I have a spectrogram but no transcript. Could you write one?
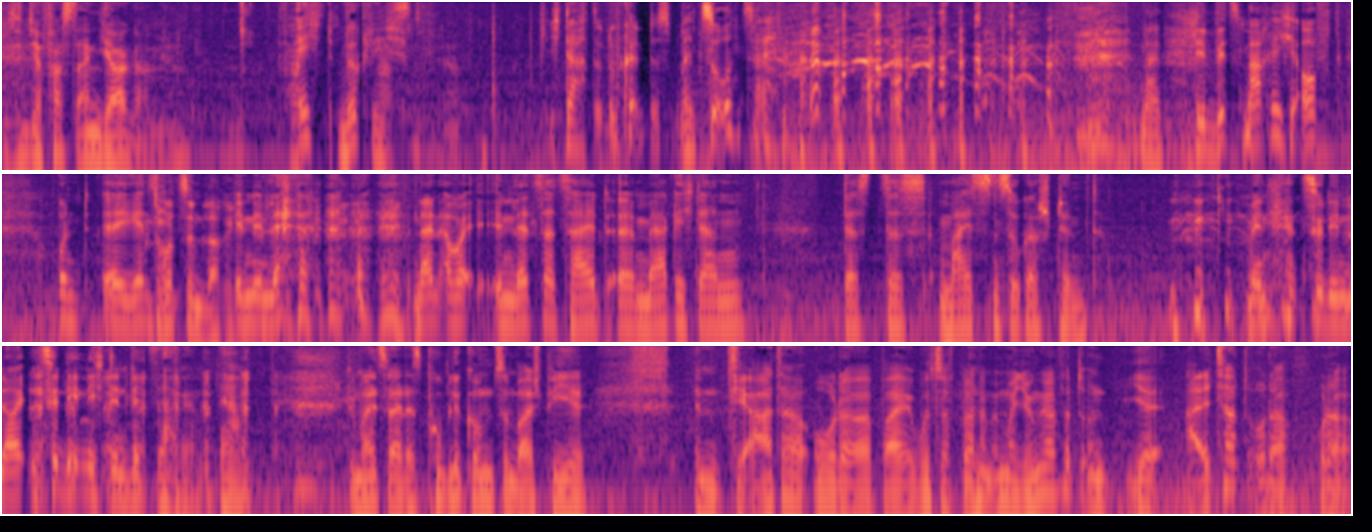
Wir sind ja fast ein Jahrgang, ja? Fast, Echt? Wirklich? Fast, ja. Ich dachte, du könntest mein Sohn sein. Nein, den Witz mache ich oft und äh, jetzt Und trotzdem lache ich. In den Le Nein, aber in letzter Zeit äh, merke ich dann, dass das meistens sogar stimmt. Wenn zu den Leuten, zu denen ich den Witz sage. Ja. Du meinst, weil das Publikum zum Beispiel im Theater oder bei Woods of Burnham immer jünger wird und ihr altert oder, oder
